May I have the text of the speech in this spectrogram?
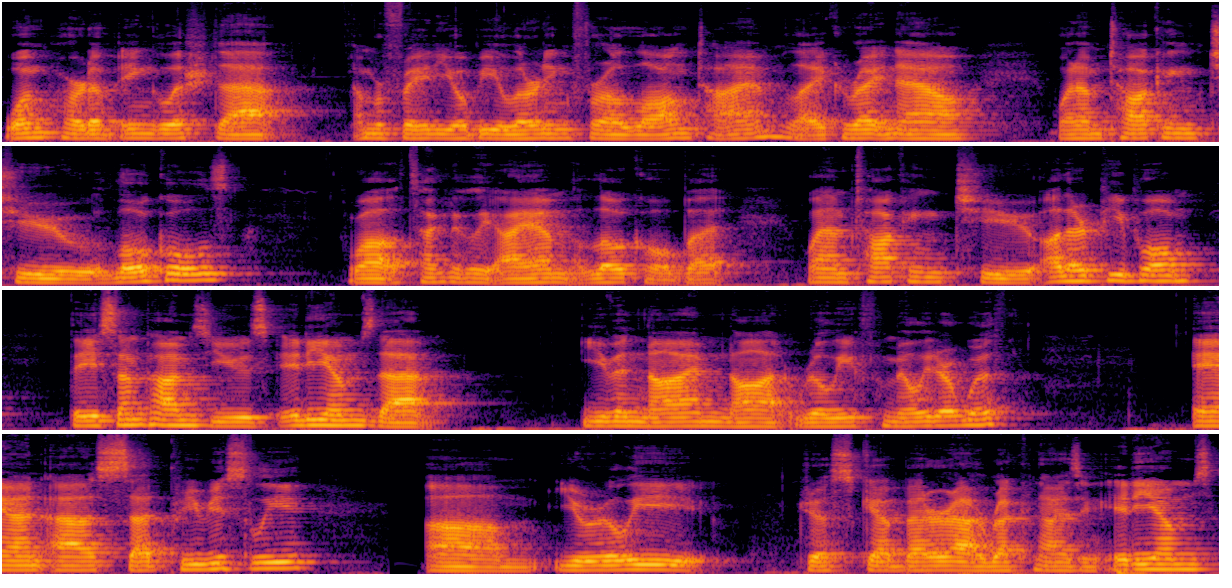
one part of English that I'm afraid you'll be learning for a long time. Like right now, when I'm talking to locals, well, technically I am a local, but when I'm talking to other people, they sometimes use idioms that even I'm not really familiar with. And as said previously, um, you really just get better at recognizing idioms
